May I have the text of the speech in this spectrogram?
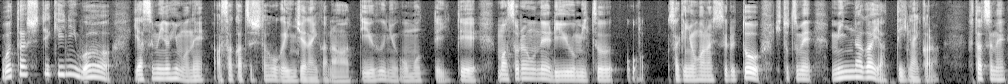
私的には休みの日もね朝活した方がいいんじゃないかなっていうふうに思っていてまあそれをね理由を3つ先にお話しすると1つ目みんながやっていないから。2つ目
